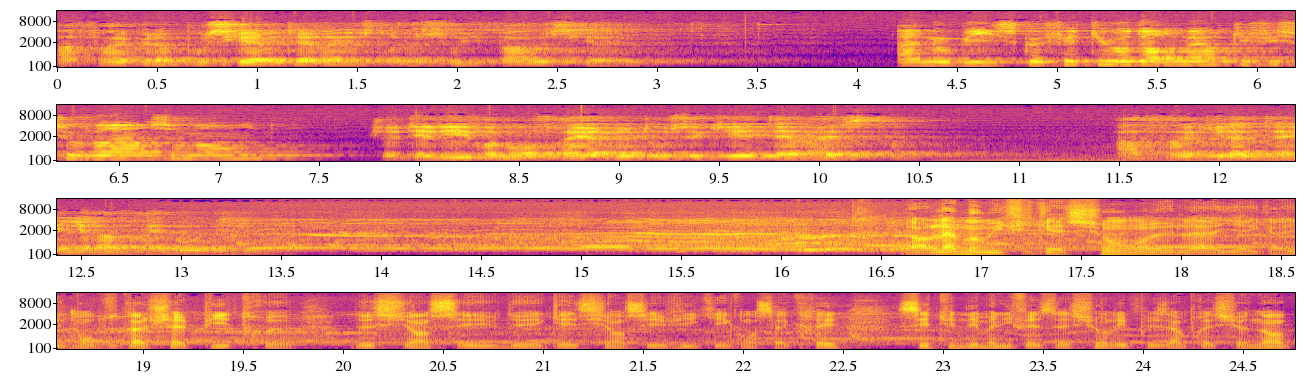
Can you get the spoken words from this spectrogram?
afin que la poussière terrestre ne souille pas le ciel. Anubis, que fais-tu aux dormeurs qui fut souverain en ce monde Je délivre mon frère de tout ce qui est terrestre, afin qu'il atteigne la vraie beauté. Alors la momification, euh, là il y a également tout un chapitre de sciences et de et vie qui est consacré. C'est une des manifestations les plus impressionnantes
